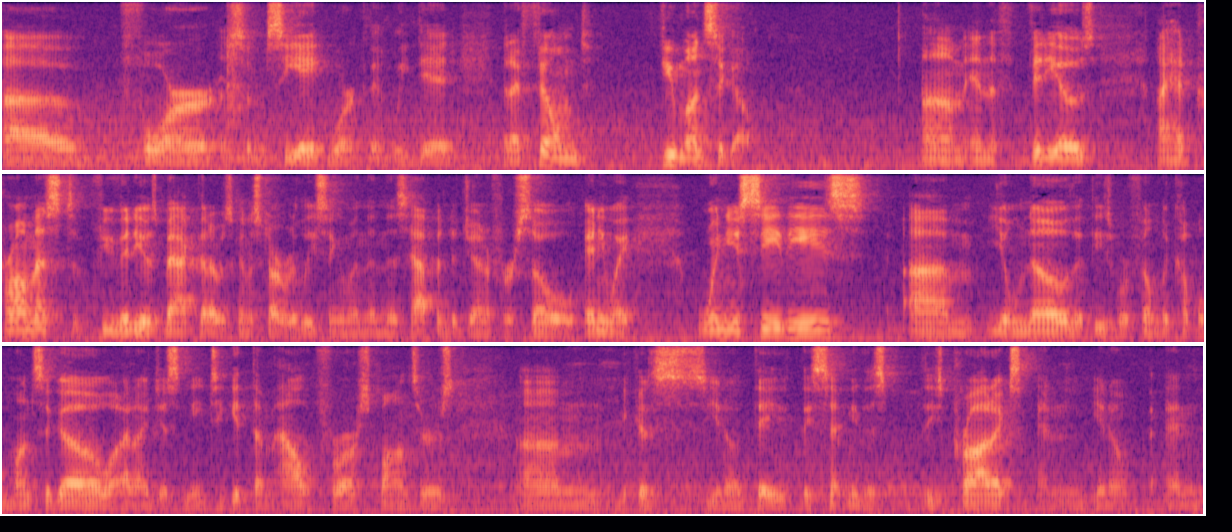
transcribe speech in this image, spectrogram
uh, for some C8 work that we did that I filmed a few months ago. Um, and the videos, I had promised a few videos back that I was going to start releasing them, and then this happened to Jennifer. So anyway, when you see these, um, you'll know that these were filmed a couple months ago, and I just need to get them out for our sponsors um, because you know they they sent me this these products, and you know and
